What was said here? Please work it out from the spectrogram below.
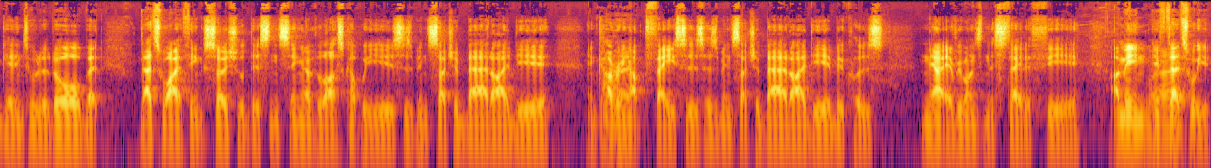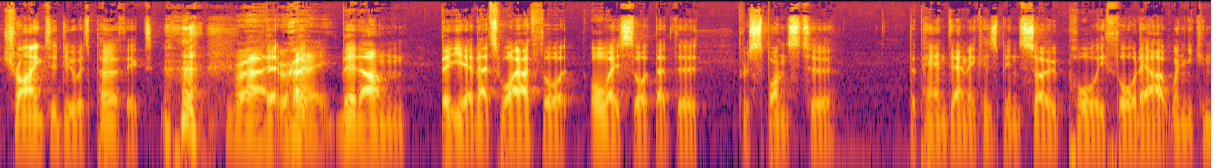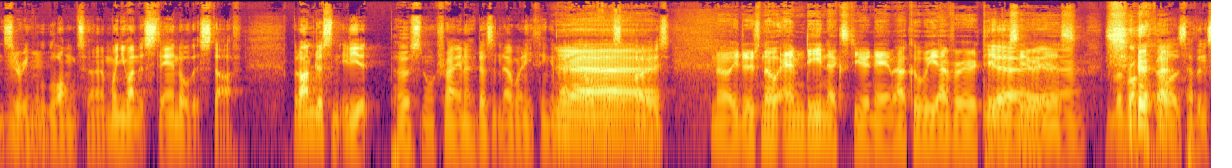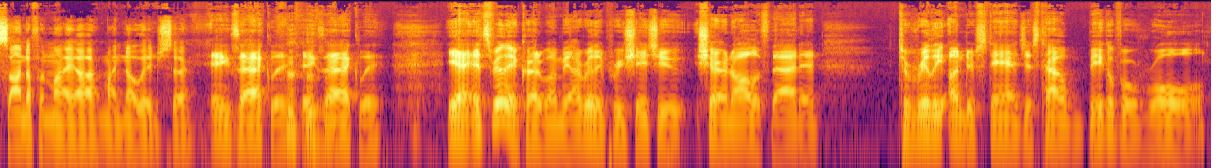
get into it at all, but that's why I think social distancing over the last couple of years has been such a bad idea and covering Right. up faces has been such a bad idea because now everyone's in this state of fear. I mean, if that's what you're trying to do, it's perfect. right. but, right. But, but um, but yeah, that's why I thought always thought that the response to the pandemic has been so poorly thought out when you're considering Mm-hmm. long term, when you understand all this stuff. But I'm just an idiot personal trainer who doesn't know anything about Yeah. health, I suppose. No, there's no MD next to your name. How could we ever take you serious? yeah. The Rockefellers haven't signed off on my uh, my knowledge, so Exactly. Exactly. yeah, it's really incredible. I mean, I really appreciate you sharing all of that and to really understand just how big of a role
